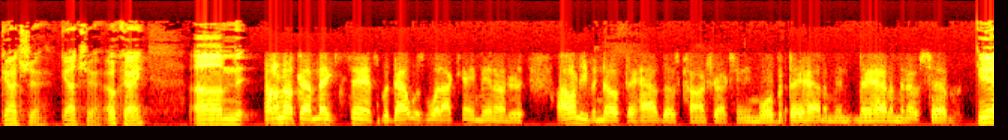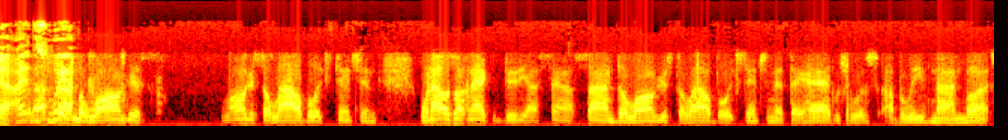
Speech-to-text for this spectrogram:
Gotcha. Gotcha. Okay. Um, I don't know if that makes sense, but that was what I came in under. I don't even know if they have those contracts anymore, but they had them in they had them in 07. Yeah, I, I found the longest longest allowable extension. When I was on active duty, I signed the longest allowable extension that they had, which was, I believe, nine months.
